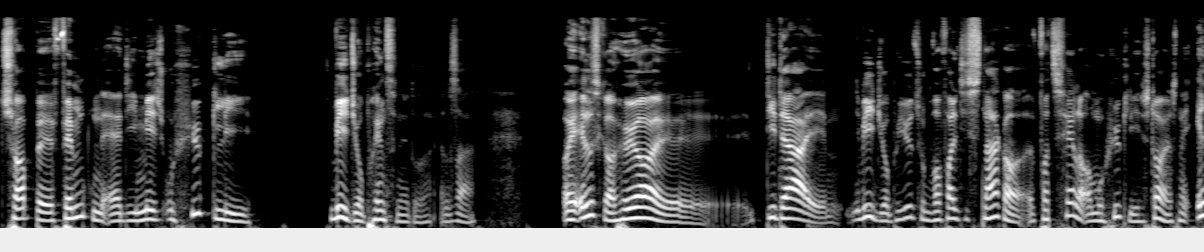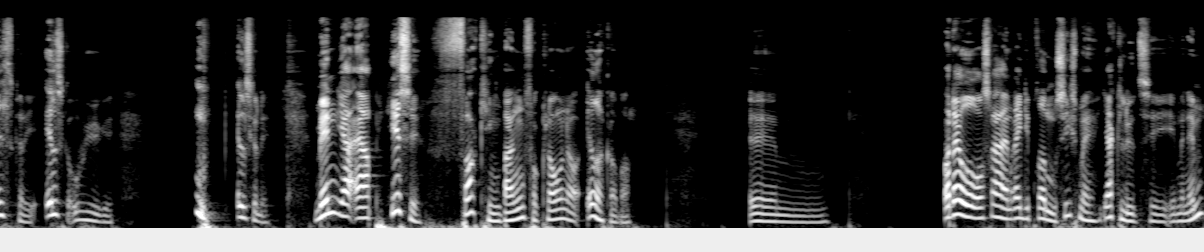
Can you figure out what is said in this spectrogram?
top uh, øh, 15 af de mest uhyggelige videoer på internettet. Altså, og jeg elsker at høre uh, de der uh, videoer på YouTube, hvor folk de snakker og fortæller om uhyggelige historier. Sådan, jeg elsker det. Jeg elsker uhygge. Uh, elsker det. Men jeg er pisse fucking bange for klovne og æderkopper. Øhm, og derudover så har jeg en rigtig bred musiksmag. Jeg kan lytte til Eminem,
